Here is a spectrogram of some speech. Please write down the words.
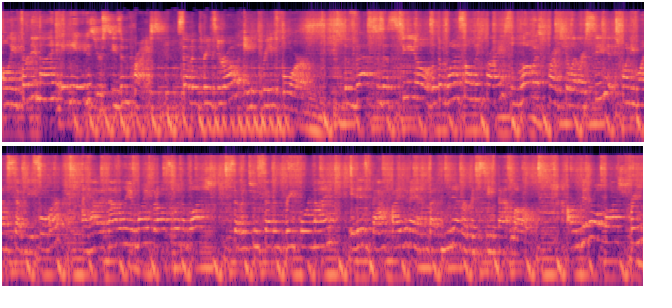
Only $39.88 is your season price. 730-834. The vest is a steal with the once only price, lowest price you'll ever see at $21.74. I have it not only in white but also in a blush. 727-349. It is backed by demand but never been seen that low. Our mineral wash fringe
